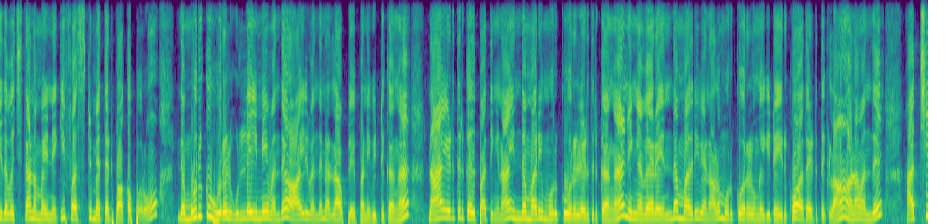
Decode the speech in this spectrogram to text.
இதை வச்சு தான் நம்ம இன்றைக்கி ஃபஸ்ட்டு மெத்தட் பார்க்க போகிறோம் இந்த முறுக்கு உரல் உள்ளேயுமே வந்து ஆயில் வந்து நல்லா அப்ளை பண்ணி விட்டுக்கோங்க. நான் எடுத்துருக்கிறது பார்த்தீங்கன்னா இந்த மாதிரி முறுக்கு உரல் எடுத்துருக்காங்க. நீங்கள் வேறு எந்த மாதிரி வேணாலும் முறுக்கு உரல் உங்ககிட்ட இருக்கோ அதை எடுத்துக்கலாம். ஆனால் வந்து அச்சு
